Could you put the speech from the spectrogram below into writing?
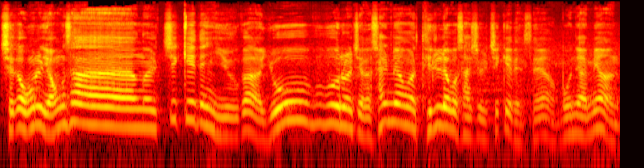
제가 오늘 영상을 찍게 된 이유가 이 부분을 제가 설명을 드리려고 사실 찍게 됐어요. 뭐냐면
